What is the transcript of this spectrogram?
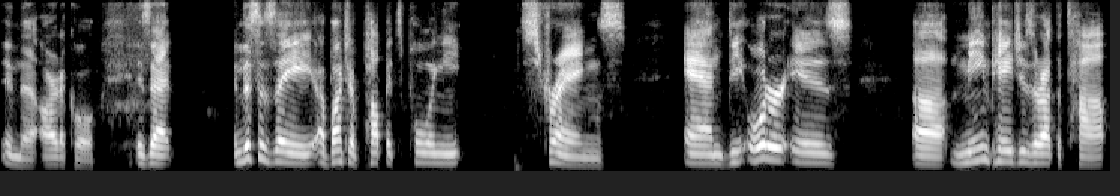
in the article. Is that, and this is a a bunch of puppets pulling strings, and the order is uh, meme pages are at the top,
